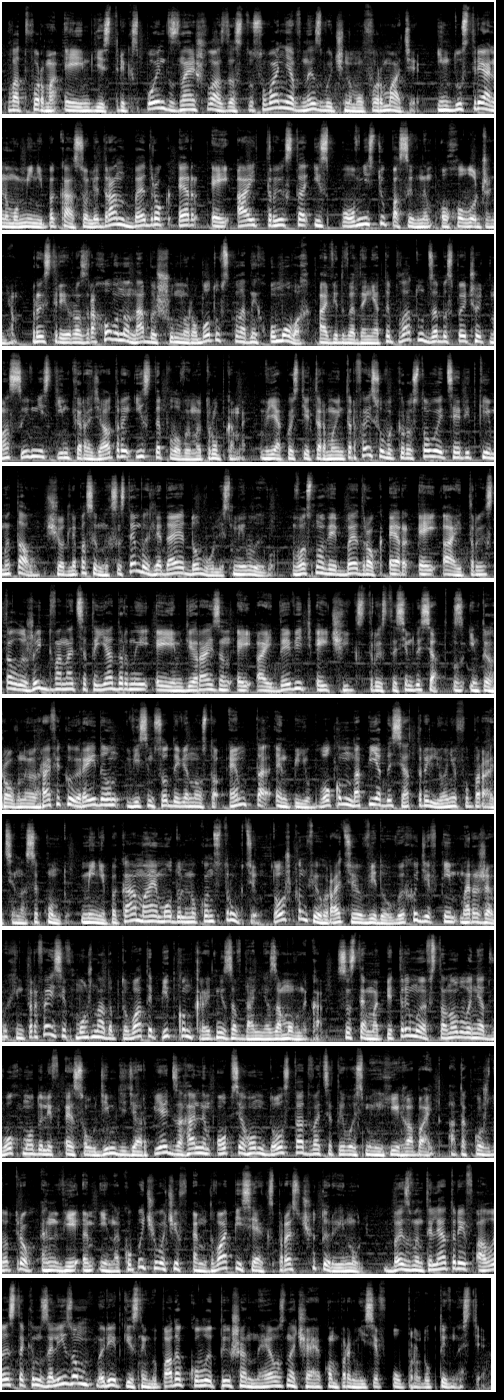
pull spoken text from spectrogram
Платформа AMD Strix Point знайшла застосування в незвичному форматі індустріальному міні-ПК Solidrun Bedrock RAI 300 із повністю пасивним охолодженням. Пристрій розраховано на безшумну роботу в складних умовах, а відведення тепла тут забезпечують масивні стінки радіатори із тепловими трубками. В якості термоінтерфейсу використовується рідкий метал, що для пасивних систем виглядає доволі сміливо. В основі Bedrock RAI 300 лежить 12-ядерний AMD Ryzen AI 9 HX 370 з інтегрованою графікою Radeon 890M та NPU блоком на 50 трильйонів операцій на секунду. Міні-ПК має модульну конструкцію, тож конфігурацію відеовиходів і мережевих інтерфейсів можна адаптувати під конкретні завдання замовника. Система підтримує встановлення двох модулів SODIMM DDR5 загальним обсягом до 128 ГБ, а також до трьох NVMe накопичувачів M2 PCI Express 4.0. Без вентиляторів, але з таким залізом рідкісний випадок, коли тиша не означає компромісів у продуктивності.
